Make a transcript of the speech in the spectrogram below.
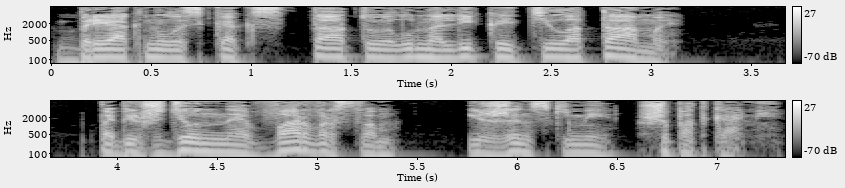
Брякнулась, как статуя луноликой Тилатамы, побежденная варварством и женскими шепотками.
